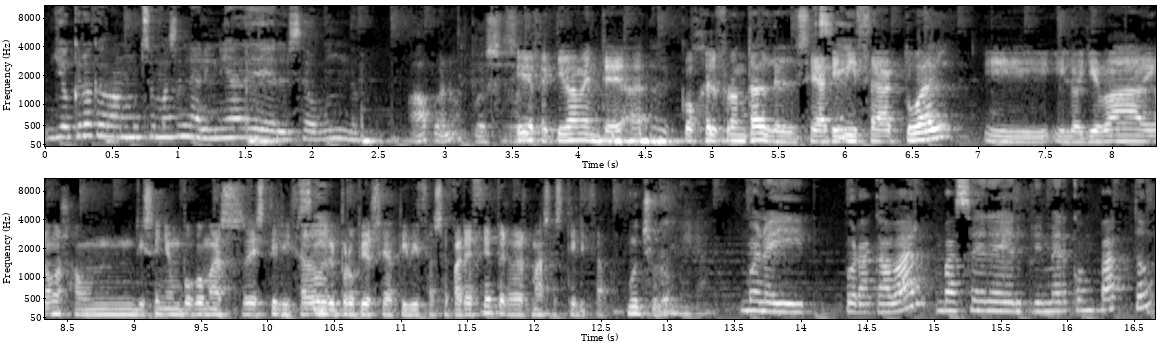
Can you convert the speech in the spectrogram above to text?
yo creo que va mucho más en la línea del segundo. Ah, bueno, pues... Sí, efectivamente, ah, coge el frontal del Seat Sí. Ibiza actual y, y lo lleva, digamos, a un diseño un poco más estilizado Sí. del propio Seat Ibiza. Se parece, pero es más estilizado. Muy chulo. Mira. Bueno, y por acabar, va a ser el primer compacto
